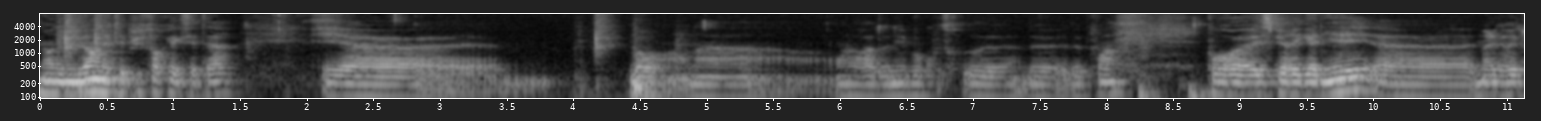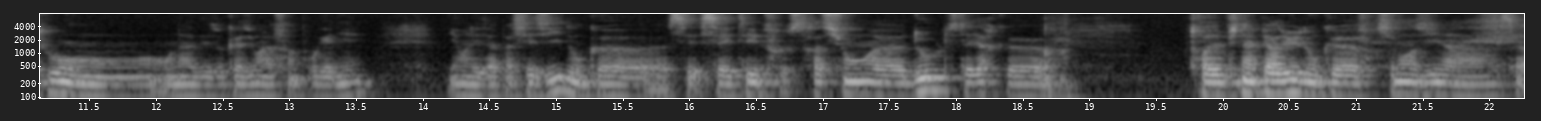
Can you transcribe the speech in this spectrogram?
Mais en 2020, on était plus fort qu'Exeter. Et euh, bon, on, leur a donné beaucoup trop de, points pour euh, espérer gagner. Euh, malgré tout, on, a des occasions à la fin pour gagner et on les a pas saisies. Donc euh, ça a été une frustration double, c'est-à-dire que troisième finale perdue, donc forcément on se ça,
